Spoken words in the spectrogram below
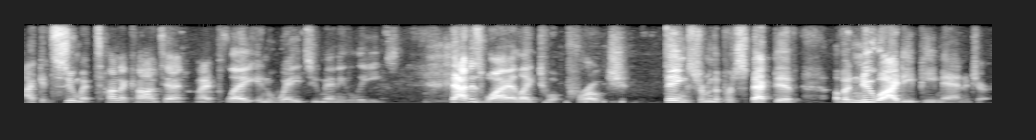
I consume a ton of content and I play in way too many leagues. That is why I like to approach things from the perspective of a new IDP manager.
